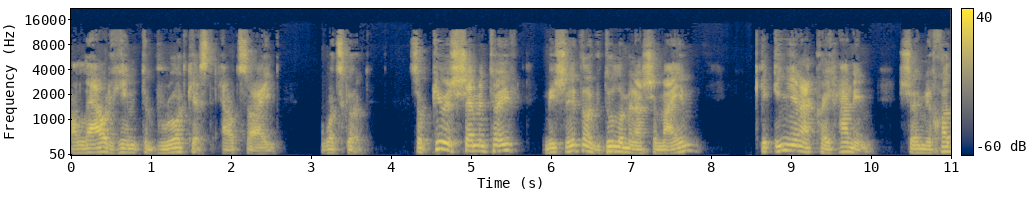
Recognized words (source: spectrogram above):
allowed him to broadcast outside what's good. So Pirish Shemen Mishnitl Gdula Min HaShemayim, Ke'inyan Shem Yichod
